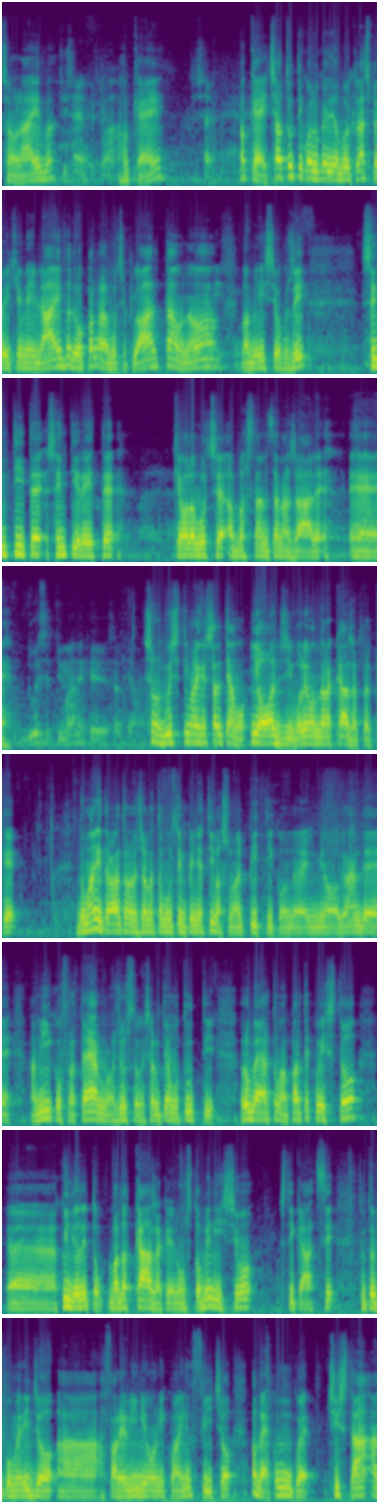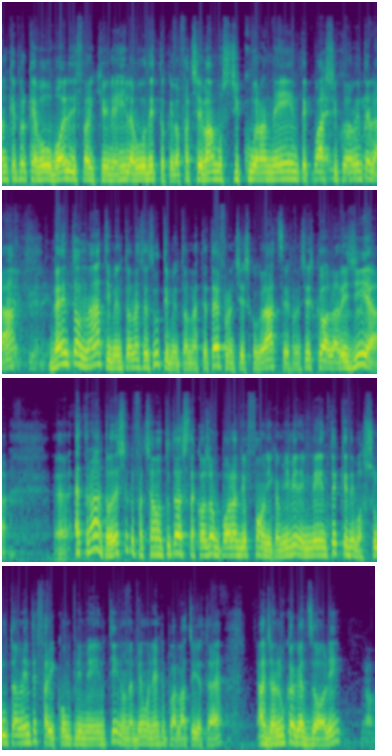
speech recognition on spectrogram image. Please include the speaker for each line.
Speaker 1: Sono live?
Speaker 2: Ci sei anche qua?
Speaker 1: Ok.
Speaker 2: Ci sei.
Speaker 1: Ok, ciao a tutti, qua Luca di Double Class per i Q&A live. Devo parlare a voce più alta o no?
Speaker 2: benissimo.
Speaker 1: Va benissimo così. Sentite, sentirete che ho la voce abbastanza nasale. Eh,
Speaker 2: Due settimane che saltiamo.
Speaker 1: sono due settimane che saltiamo. Io oggi volevo andare a casa perché domani tra l'altro è una giornata molto impegnativa. Sono al Pitti con il mio grande amico, fraterno, giusto che salutiamo tutti, Roberto. Ma a parte questo, eh, quindi ho detto vado a casa che non sto benissimo. Sti cazzi, tutto il pomeriggio a, a fare riunioni qua in ufficio. Vabbè, comunque ci sta anche perché avevo voglia di fare il Q&A, l'avevo detto che lo facevamo sicuramente qua, sicuramente là.
Speaker 2: Bentornati,
Speaker 1: bentornati a tutti, bentornati a te Francesco, grazie Francesco alla regia. Eh, tra l'altro adesso che facciamo tutta questa cosa un po' radiofonica mi viene in mente che devo assolutamente fare i complimenti, non ne abbiamo neanche parlato io e te, a Gianluca Gazzoli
